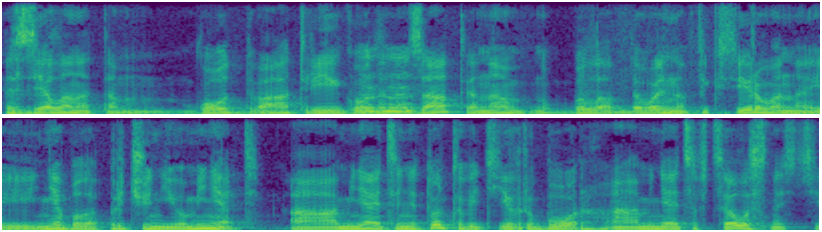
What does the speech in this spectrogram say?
сделана там год, два, три года угу. назад, и она ну, была довольно фиксирована, и не было причин ее менять. А меняется не только ведь евробор, а меняется в целостности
